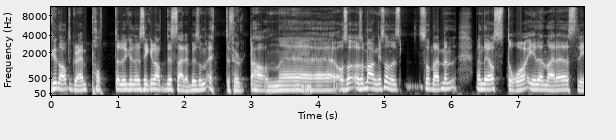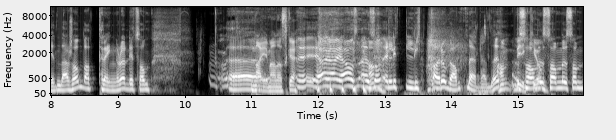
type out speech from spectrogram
kunne hatt Graham Potter, du kunne sikkert hatt De Serbi som etterfulgte han. eh, og så- altså mange sånne, sånne men, men det å stå i den der striden der sånn, da trenger du litt sånn eh, Nei-menneske. Eh, Ja, ja, ja altså, en sånn, litt, litt arrogant nederlender. Som, som, som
